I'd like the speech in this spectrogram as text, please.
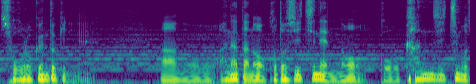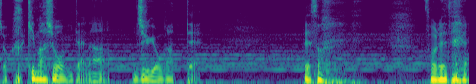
小6の時にねあのあなたの今年1年のこう漢字1文字を書きましょうみたいな授業があって。でそ それで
